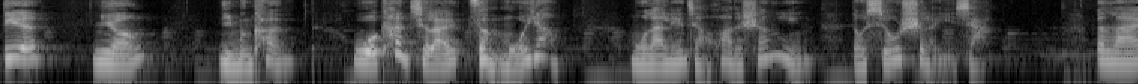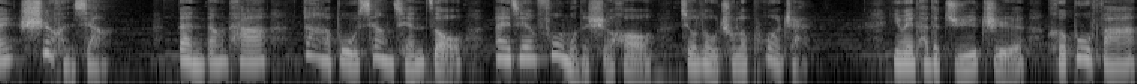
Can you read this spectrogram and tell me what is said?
爹娘，你们看。我看起来怎么样？木兰连讲话的声音都修饰了一下。本来是很像，但当他大步向前走拜见父母的时候，就露出了破绽，因为他的举止和步伐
